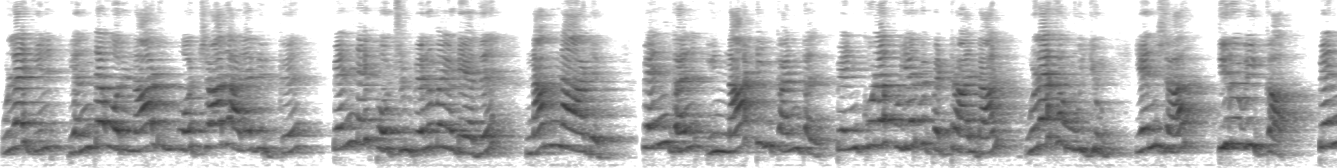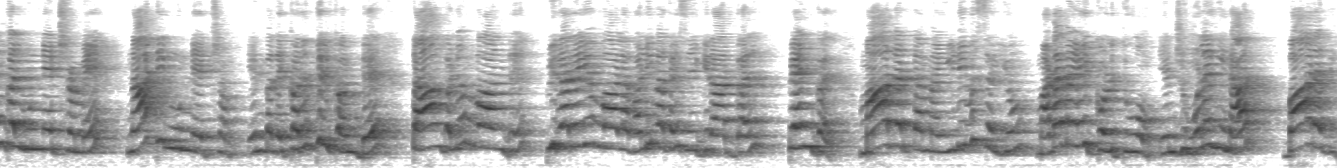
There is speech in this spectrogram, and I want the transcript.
உலகில் எந்த ஒரு நாடும் போற்றாத அளவிற்கு பெண்ணை போற்றும் பெருமையுடையது நம் நாடு. பெண்கள் இந்நாட்டின் கண்கள் பெண் குல உயர்வு பெற்றால்தான் உலகம் உய்யும் என்றார் திருவிக்கா. பெண்கள் முன்னேற்றமே நாட்டின் முன்னேற்றம் என்பதை கருத்தில் கொண்டு தாங்களும் வாழ்ந்து பிறரையும் வாழ வழிவகை செய்கிறார்கள் பெண்கள். மாதர் தம்மை இழிவு செய்யும் மடமையை கொளுத்துவோம் என்று முழங்கினார் பாரதி.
